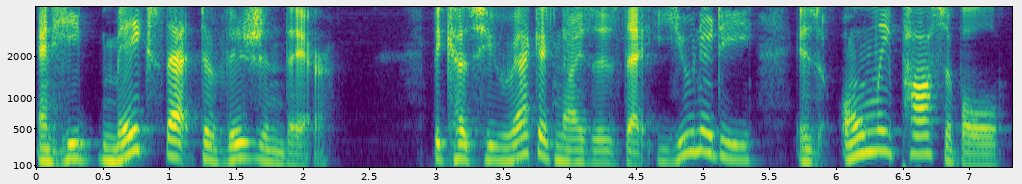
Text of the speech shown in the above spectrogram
And he makes that division there because he recognizes that unity is only possible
